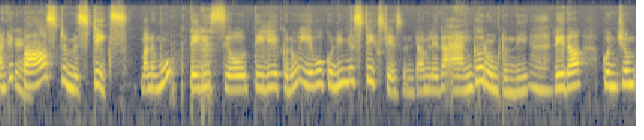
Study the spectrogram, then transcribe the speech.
అంటే పాస్ట్ మిస్టేక్స్ మనము తెలిసో తెలియకను ఏవో కొన్ని మిస్టేక్స్ చేస్తుంటాం. లేదా యాంగర్ ఉంటుంది. లేదా కొంచెం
